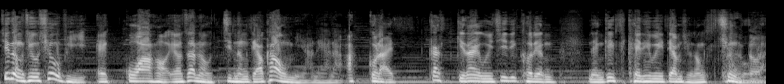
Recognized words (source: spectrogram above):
这两张唱片的歌哈，姚赞福这两条较有名的啦。啊，过来，到今天为止，你可能连去 KTV 点唱拢唱无啦。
